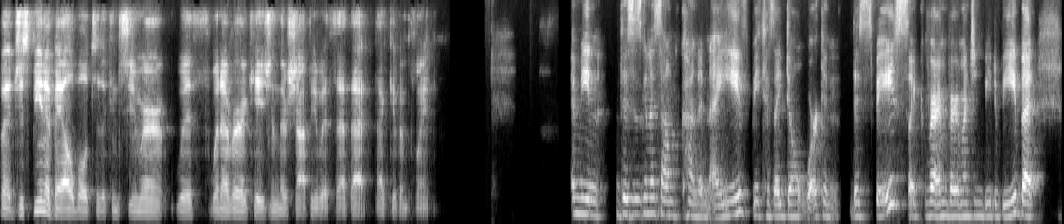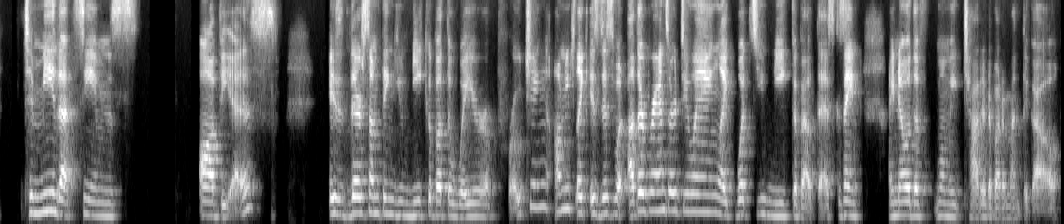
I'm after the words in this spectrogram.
but just being available to the consumer with whatever occasion they're shopping with at that that given point. I mean, this is going to sound kind of naive because I don't work in this space. Like I'm very much in B2B, but to me, that seems obvious. Is there something unique about the way you're approaching omni? Like, is this what other brands are doing? Like, what's unique about this? Because I, I know the when we chatted about a month ago,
